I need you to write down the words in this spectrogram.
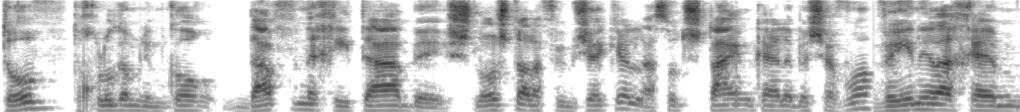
טוב, תוכלו גם למכור דף נחיתה ב-3000 שקל, לעשות שתיים כאלה בשבוע, והנה לכם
